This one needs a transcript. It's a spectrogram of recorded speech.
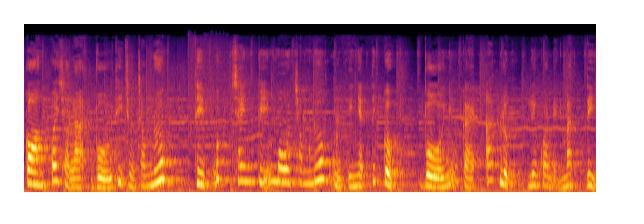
Còn quay trở lại với thị trường trong nước thì bức tranh vĩ mô trong nước được ghi nhận tích cực với những cái áp lực liên quan đến mặt tỷ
